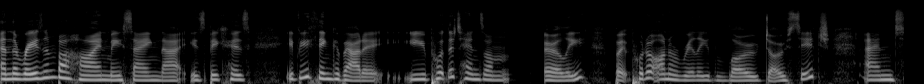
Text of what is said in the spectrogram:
And the reason behind me saying that is because if you think about it, you put the TENS on early, but put it on a really low dosage. And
